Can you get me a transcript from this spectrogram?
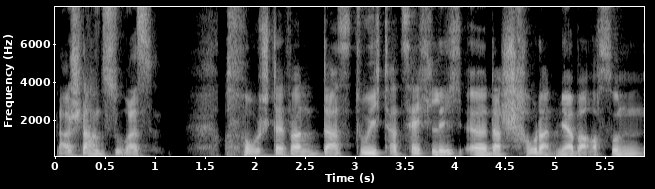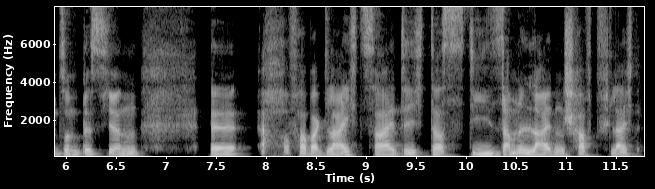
Da staunst du, was? Oh, Stefan, das tue ich tatsächlich. Äh, da schaudert mir aber auch so ein, so ein bisschen. Äh, hoffe aber gleichzeitig, dass die Sammelleidenschaft vielleicht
